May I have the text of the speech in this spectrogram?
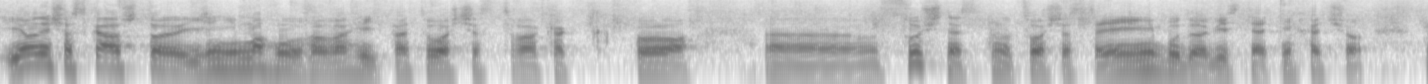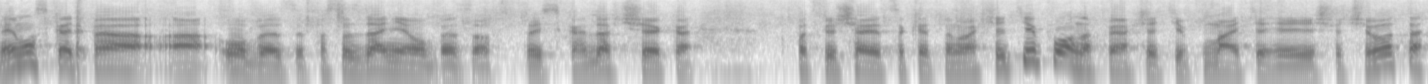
И он еще сказал, что я не могу говорить про творчество как про э, сущность, ну, творчество, я не буду объяснять, не хочу. Но я могу сказать про э, образы, про создание образов. То есть, когда в человека подключается к этому архетипу, например, архетип матери или еще чего-то,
